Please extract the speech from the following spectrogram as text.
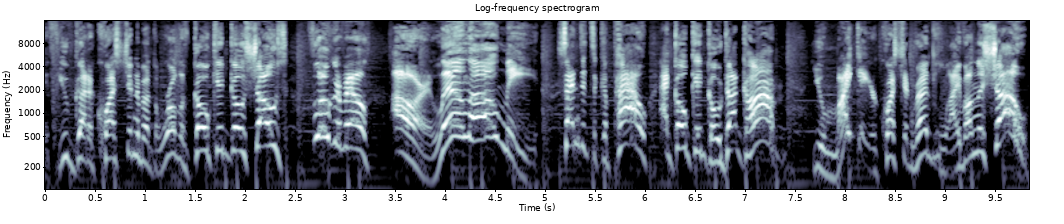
If you've got a question about the world of Go Kid Go shows, Pflugerville, or Lil O Me, send it to kapow at gokidgo.com. You might get your question read live on the show.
